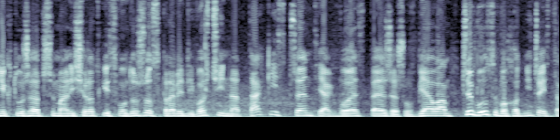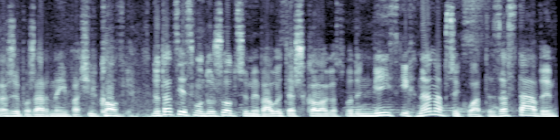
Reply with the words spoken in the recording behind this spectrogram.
Niektórzy otrzymali środki z Funduszu Sprawiedliwości na taki sprzęt jak w OSP Rzeszów Biała czy wóz w Ochotniczej Straży Pożarnej w Wasilkowie. Dotacje z funduszu otrzymywały też koła gospodyń wiejskich na na przykład zastawy.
